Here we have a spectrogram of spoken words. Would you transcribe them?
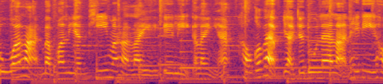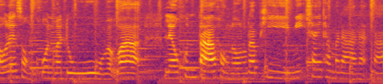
รู้ว่าหลานแบบมาเรียนที่มหาลัยเอลิกอะไรอย่างเงี้ยเขาก็แบบอยากจะดูแลหลานให้ดีเขาเลยส่งคนมาดูแบบว่า แล้วคุณตาของน้องระพีมิใช่ธรรมดานะจ๊ะ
